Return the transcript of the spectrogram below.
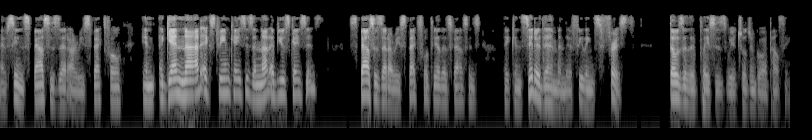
I've seen spouses that are respectful in, again, not extreme cases and not abuse cases. Spouses that are respectful to other spouses. They consider them and their feelings first. Those are the places where children grow up healthy.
